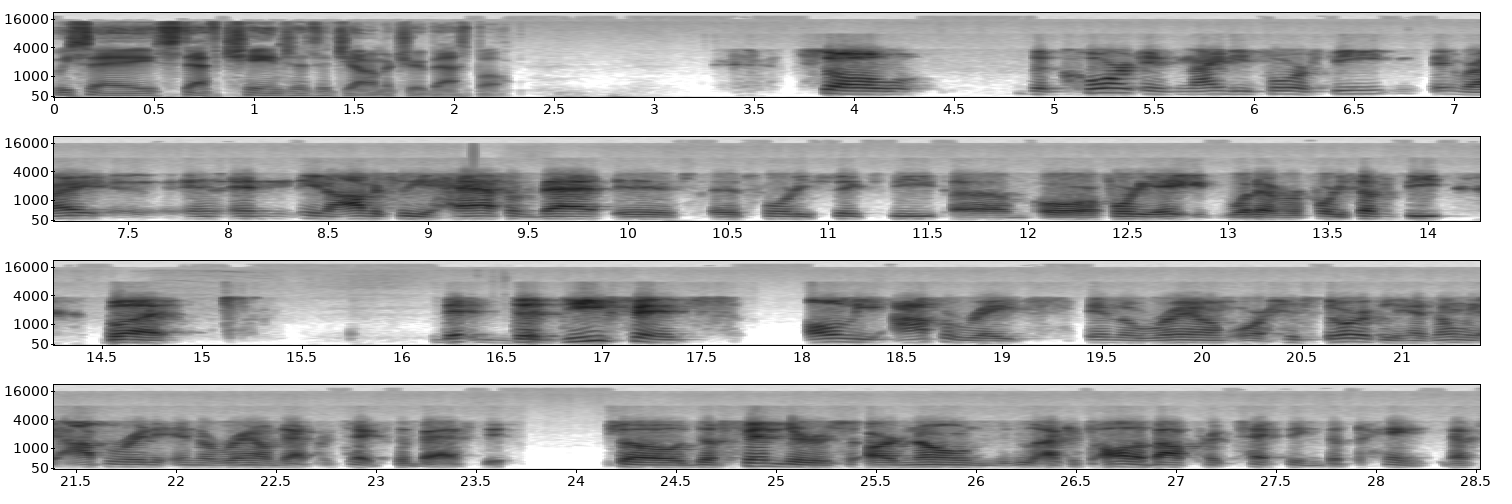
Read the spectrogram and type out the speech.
we say Steph changes the geometry of basketball? So the court is 94 feet, right? And, and you know, obviously half of that is is 46 feet um, or 48, whatever, 47 feet. But the, the defense only operates in the realm, or historically has only operated in the realm that protects the basket. So defenders are known like it's all about protecting the paint. That's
